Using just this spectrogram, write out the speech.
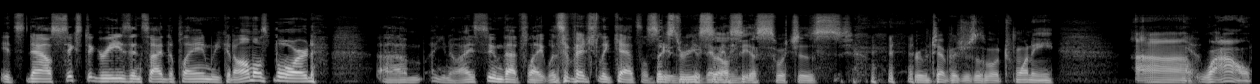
it's now six degrees inside the plane. We could almost board. Um, you know, I assume that flight was eventually canceled. Six too, degrees Celsius, which is room temperatures is about 20. Uh, yeah. Wow.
